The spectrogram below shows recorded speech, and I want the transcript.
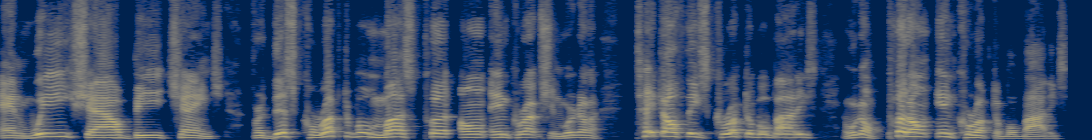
and we shall be changed. For this corruptible must put on incorruption. We're going to take off these corruptible bodies and we're going to put on incorruptible bodies.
